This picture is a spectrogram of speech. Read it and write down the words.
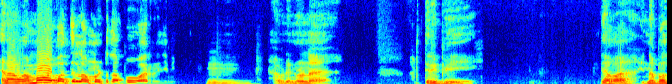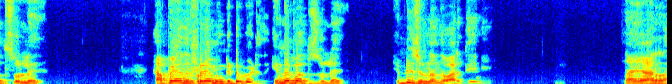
ஏன்னா அவங்க அம்மாவை பார்த்து இல்லாமட்டு தான் போவார் ரஜினி. அப்படின்னு திருப்பி தேவா என்ன பார்த்து சொல்லு. அப்பயே அந்த ஃப்ரேம் இங்கிட்டு போயிடுது. என்ன பார்த்து சொல்லு? எப்படி சொன்ன அந்த வார்த்தையை நீ? நான் யாரா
